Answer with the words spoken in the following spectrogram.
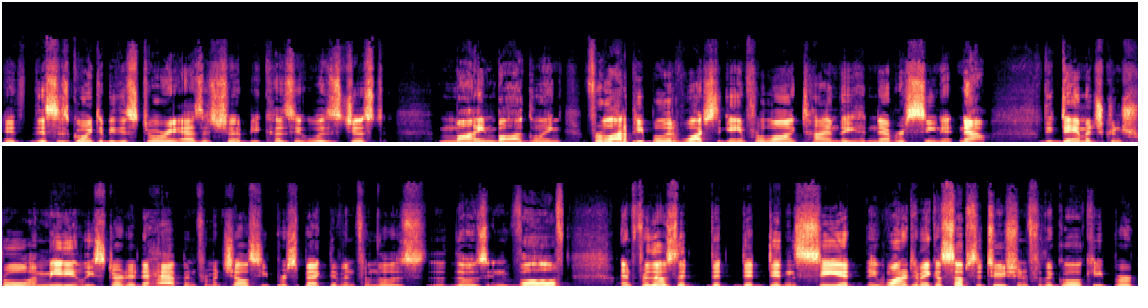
It, this is going to be the story as it should because it was just mind boggling. For a lot of people that have watched the game for a long time, they had never seen it. Now, the damage control immediately started to happen from a Chelsea perspective and from those those involved. And for those that, that, that didn't see it, they wanted to make a substitution for the goalkeeper,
